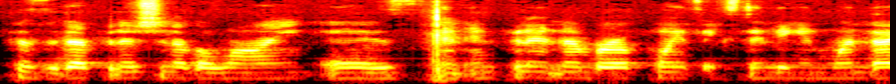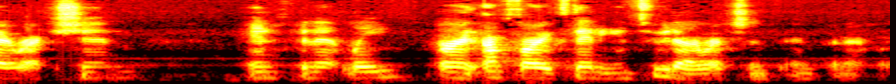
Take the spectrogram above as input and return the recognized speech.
Because the definition of a line is an infinite number of points extending in one direction infinitely, or I'm sorry, extending in two directions infinitely.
